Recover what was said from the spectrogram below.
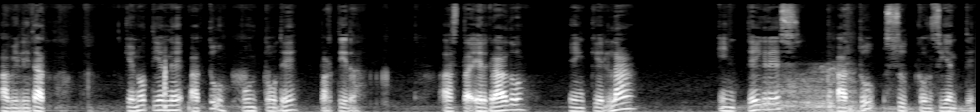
habilidad que no tiene a tu punto de partida hasta el grado en que la integres a tu subconsciente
